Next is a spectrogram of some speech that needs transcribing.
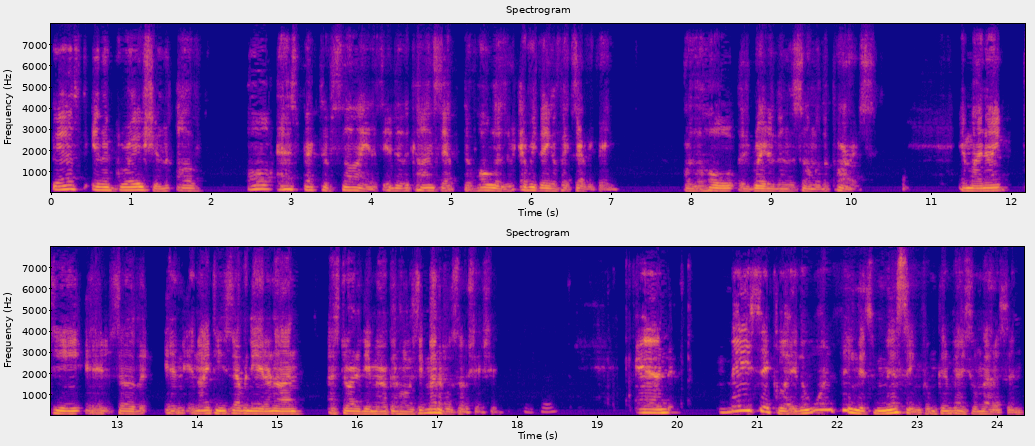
best integration of all aspects of science into the concept of holism. Everything affects everything, or the whole is greater than the sum of the parts. In my 19, so in, in 1978 or 9, I started the American Holistic Medical Association. Mm-hmm. And basically, the one thing that's missing from conventional medicine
